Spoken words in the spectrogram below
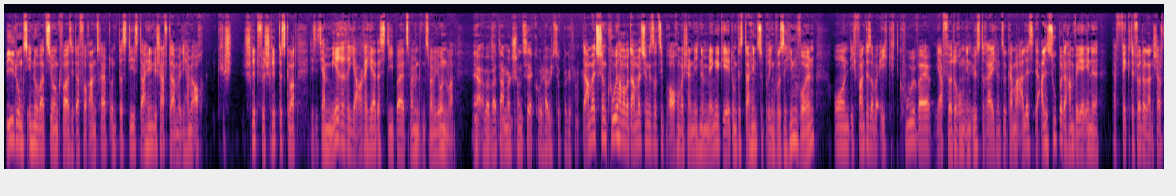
Bildungsinnovation quasi da vorantreibt und dass die es dahin geschafft haben, weil die haben ja auch Schritt für Schritt das gemacht. Das ist ja mehrere Jahre her, dass die bei zwei Minuten zwei Millionen waren. Ja, aber war damals schon sehr cool, habe ich super gefunden. Damals schon cool, haben aber damals schon gesagt, sie brauchen wahrscheinlich eine Menge Geld, um das dahin zu bringen, wo sie hinwollen. Und ich fand das aber echt cool, weil ja, Förderung in Österreich und so kann man alles, alles super, da haben wir ja eh eine perfekte Förderlandschaft.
